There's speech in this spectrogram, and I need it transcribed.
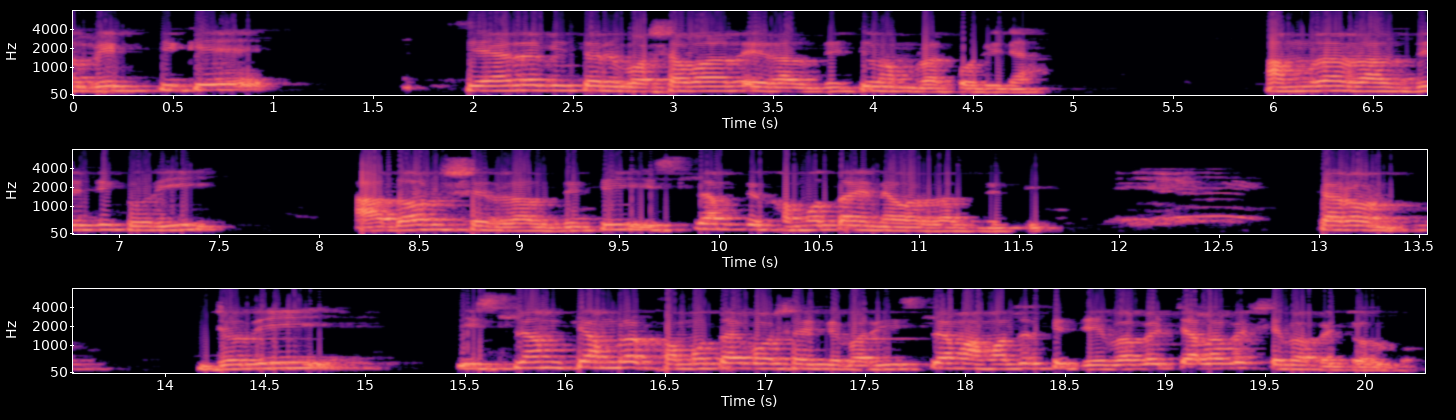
ব্যক্তিকে চেয়ারের ভিতরে বসাবার এই রাজনীতিও আমরা করি না। আমরা রাজনীতি করি আদর্শের রাজনীতি, ইসলামকে ক্ষমতায় নেওয়ার রাজনীতি। কারণ যদি ইসলামকে আমরা ক্ষমতায় বসাইতে পারি, ইসলাম আমাদেরকে যেভাবে চালাবে সেভাবে চলবো।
